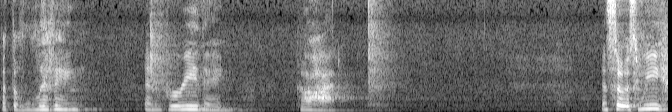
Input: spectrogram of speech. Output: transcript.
but the living and breathing God. And so, as we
